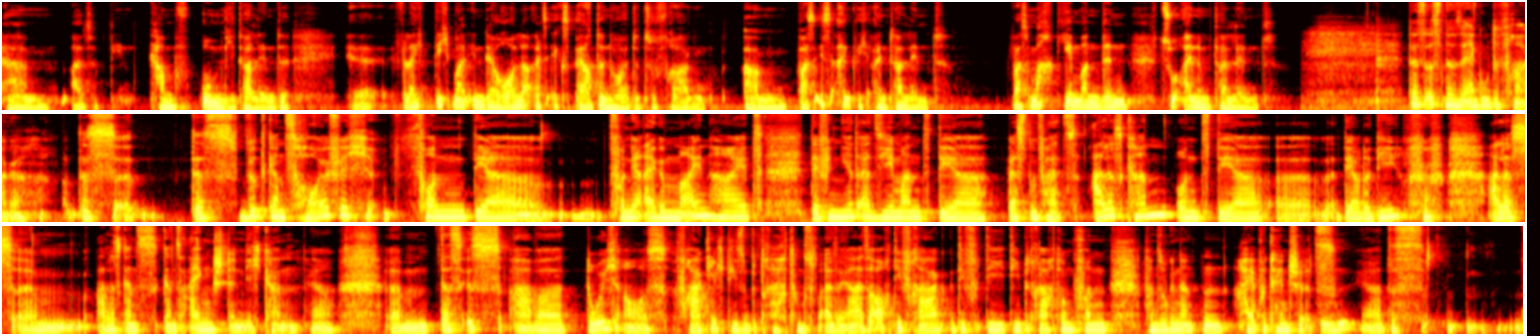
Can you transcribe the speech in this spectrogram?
Ähm, also den Kampf um die Talente. Äh, vielleicht dich mal in der Rolle als Expertin heute zu fragen. Ähm, was ist eigentlich ein Talent? Was macht jemanden zu einem Talent? Das ist eine sehr gute Frage. Das, äh, das wird ganz häufig von der von der Allgemeinheit definiert als jemand, der bestenfalls alles kann und der, äh, der oder die alles, ähm, alles ganz, ganz eigenständig kann. Ja. Ähm, das ist aber durchaus fraglich, diese Betrachtungsweise. Ja. Also auch die Frage, die, die, die Betrachtung von, von sogenannten High Potentials. Mhm. Ja, das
